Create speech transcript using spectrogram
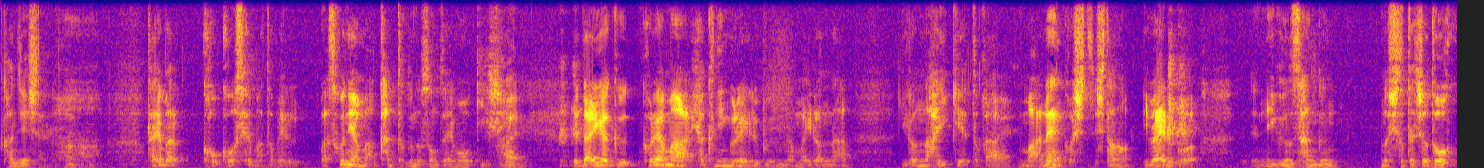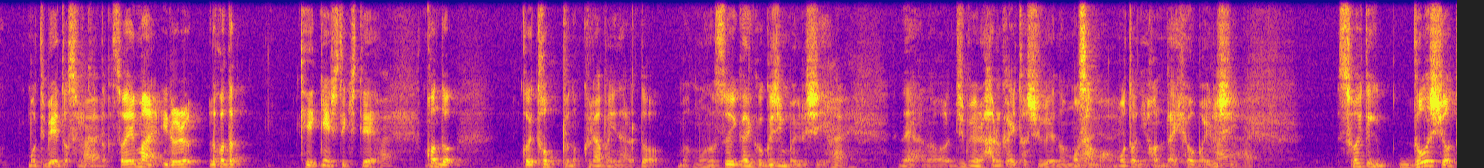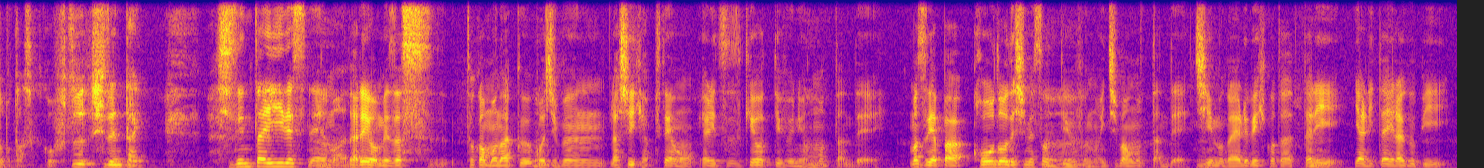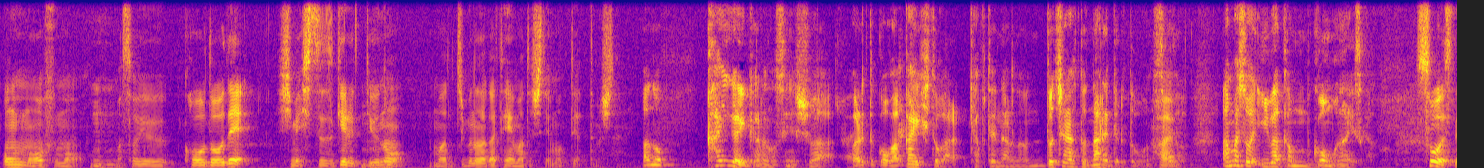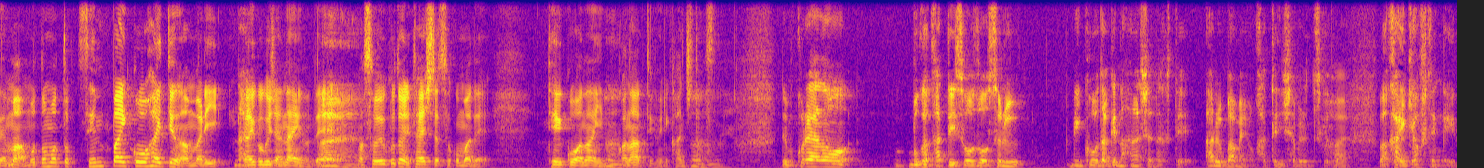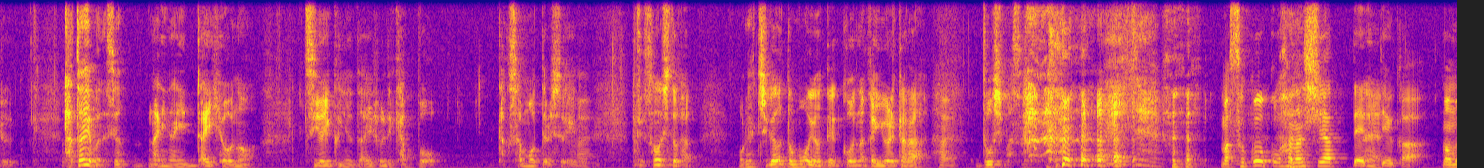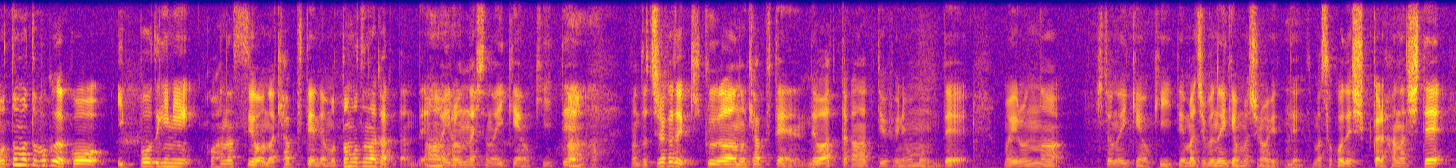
感じでしたね。はあ、例えば高校生まとめる、まあ、そこにはまあ監督の存在も大きいし、はい、で大学これはまあ100人ぐらいいる分のまあいろんないろんな背景とか、はい、まあねこう下のいわゆるこう2軍3軍の人たちをどうモチベートするかとか、はい、そういうまあいろいろなこと経験してきて、今度こういうトップのクラブになると、まあ、ものすごい外国人もいるし。ね、あの自分よりはるかに年上の猛者も元日本代表もいるし、はいはい、そういう時どうしようと思ったんですか？こう普通自然体？自然体ですね、うん、まあ、誰を目指すとかもなくこう自分らしいキャプテンをやり続けようっていうふうに思ったんで、うん、まずやっぱ行動で示そうっていうふうの一番思ったんで、うん、チームがやるべきことだったり、やりたいラグビーオンもオフも、まあ、そういう行動で示し続けるっていうのを、まあ、自分の中でテーマとして持ってやってました、あの海外からの選手は割とこう若い人がキャプテンになるのどちらかと慣れてると思うんですけど、はい、あんまりそういう違和感向こうもないですか？そうですね。まあもともと先輩後輩っていうのはあんまり外国じゃないので、まあ、そういうことに対してはそこまで抵抗はないのかなというふうに感じてますね、うんうん、でもこれあの僕が勝手に想像する履行だけの話じゃなくてある場面を勝手にしゃべるんですけど、はい。若いキャプテンがいる。例えばですよ。何々代表の強い国の代表でキャップをたくさん持ってる人がいる、はでその人が「俺は違うと思うよ」ってこうなんか言われたら、はい。どうします？まあ、そこをこう話し合ってっていうかもともと僕がこう一方的にこう話すようなキャプテンではもともとなかったんで、うんまあ、いろんな人の意見を聞いて、まあ、どちらかというと聞く側のキャプテンではあったかなっていうふうに思うんで、まあ、いろんな人の意見を聞いて、まあ、自分の意見はもちろん言って、うん。まあ、そこでしっかり話して、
